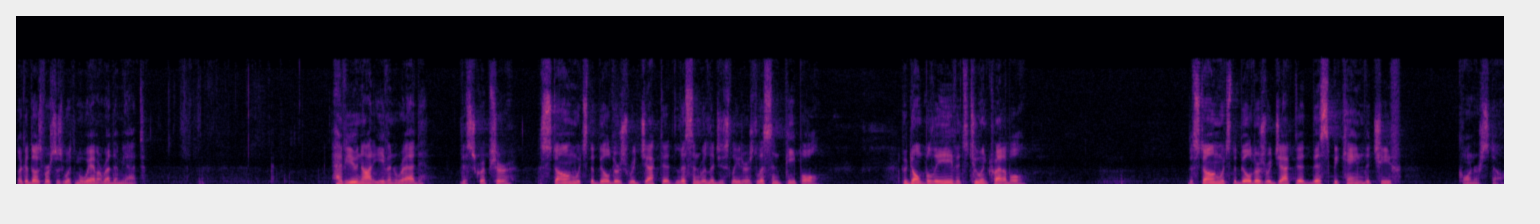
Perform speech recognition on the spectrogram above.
Look at those verses with me. We haven't read them yet. Have you not even read the scripture? The stone which the builders rejected. Listen, religious leaders, listen, people who don't believe it's too incredible. The stone which the builders rejected, this became the chief cornerstone.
